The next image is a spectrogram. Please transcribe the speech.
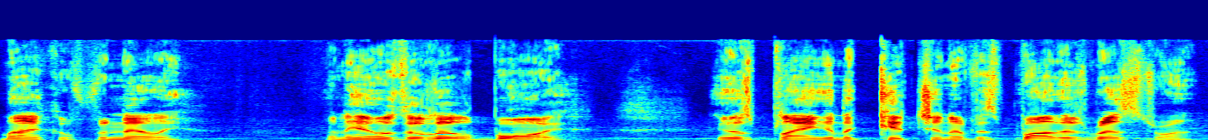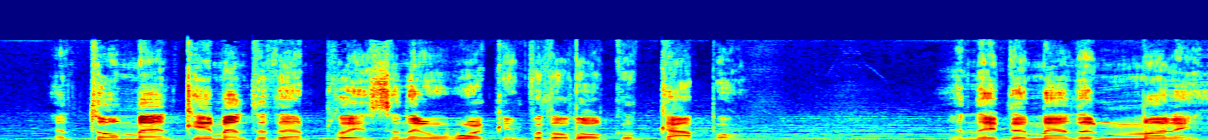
Michael Finelli, when he was a little boy, he was playing in the kitchen of his father's restaurant. And two men came into that place and they were working for the local capo. And they demanded money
